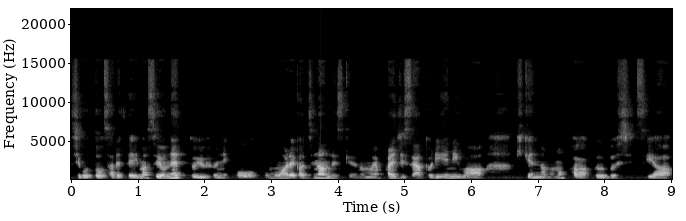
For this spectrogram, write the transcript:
仕事をされていますよね、というふうにこう、思われがちなんですけれども、やっぱり実際アトリエには危険なもの、化学物質や、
